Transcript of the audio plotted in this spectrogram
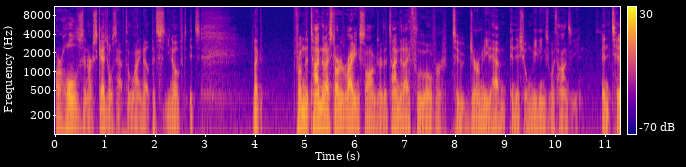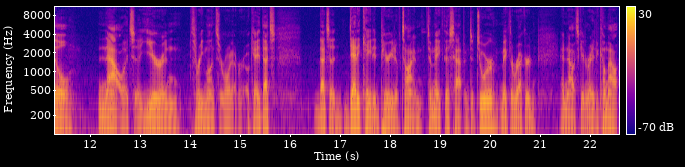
our holes and our schedules have to line up. It's you know, it's like from the time that I started writing songs or the time that I flew over to Germany to have initial meetings with Hansi until now, it's a year and three months or whatever. Okay, that's that's a dedicated period of time to make this happen to tour make the record and now it's getting ready to come out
